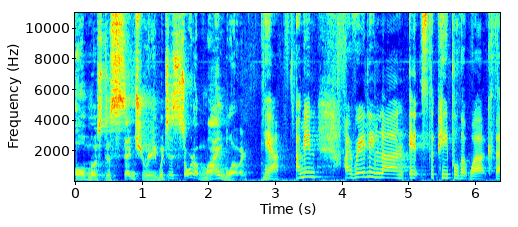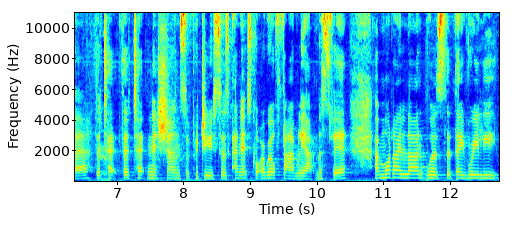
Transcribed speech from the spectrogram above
almost a century, which is sort of mind blowing. Yeah, I mean, I really learned it's the people that work there, the, te- the technicians, the producers, and it's got a real family atmosphere. And what I learned was that they really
